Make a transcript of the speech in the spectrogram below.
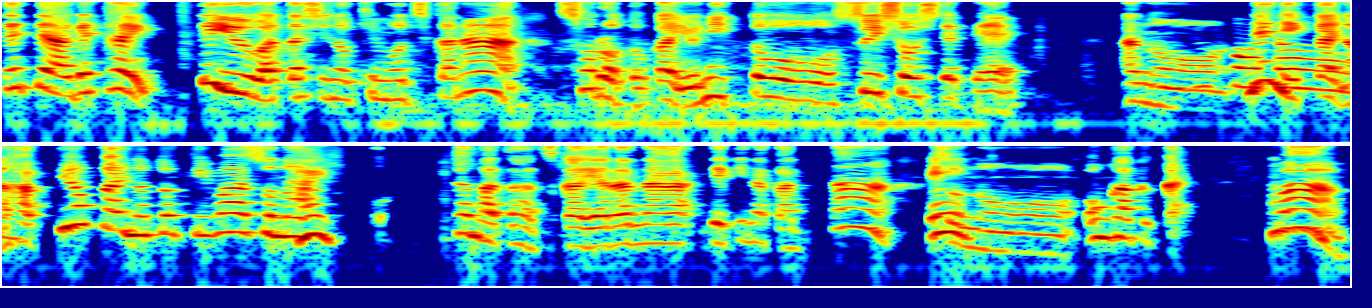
ててあげたいっていう私の気持ちから、ソロとかユニットを推奨してて、あの年に1回の発表会の時は、その、はい。3月20日やらな、できなかった、えその、音楽会は、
